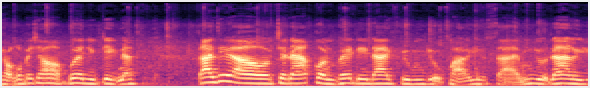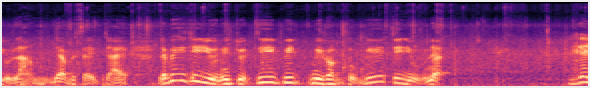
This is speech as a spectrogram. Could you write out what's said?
เขาก็ไม่ชอบเพื่อนจริงๆนะ การที่เราชนะคนประเพศนี้ได้คือมันอยู่ขวาหรืออยู่ซ้ายมันอยู่หน้าหรืออยู่หลัง อย่าไปใส่ใจ แล้วพี่จะอยู่ในจุดที่พี่มีความสุขพี่จะอยู่เนี่ยพี่ก็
